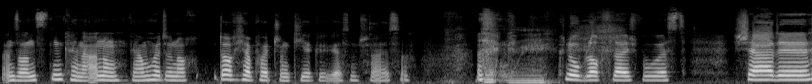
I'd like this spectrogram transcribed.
Ansonsten, keine Ahnung. Wir haben heute noch. Doch, ich habe heute schon Tier gegessen. Scheiße. Knoblauchfleischwurst. Schade.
